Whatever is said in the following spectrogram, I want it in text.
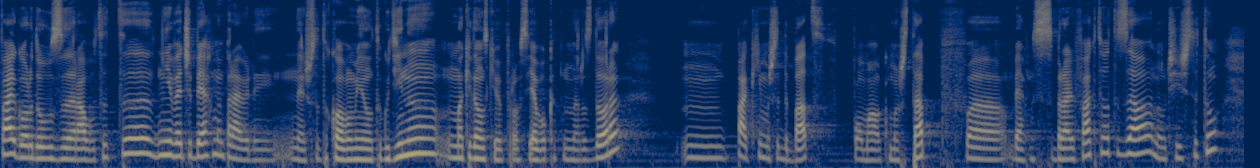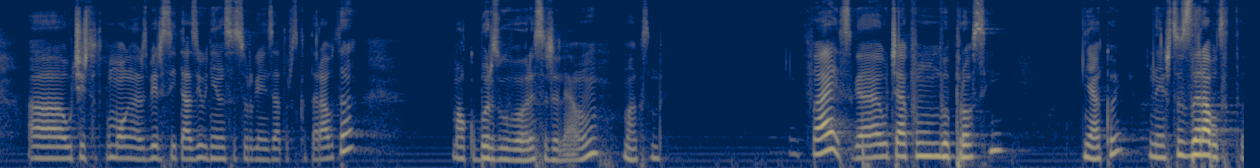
това е гордо за работата. Ние вече бяхме правили нещо такова миналата година. Македонски въпрос, ябълката на раздора. Пак имаше дебат в по-малък мащаб. Бяхме се събрали в актовата зала на училището. Училището помогна, разбира се, и тази година с организаторската работа. Малко бързо говоря, съжалявам. Малко съм... И това е. Сега очаквам въпроси. Някой? Нещо за работата.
